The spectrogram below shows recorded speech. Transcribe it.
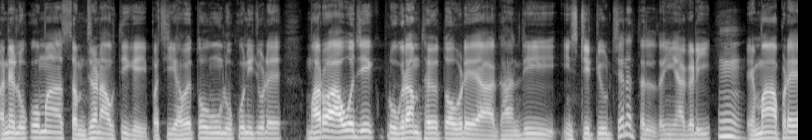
અને લોકોમાં સમજણ આવતી ગઈ. પછી હવે તો હું લોકોની જોડે મારો આવો જ એક પ્રોગ્રામ થયો તો હવે આ ગાંધી ઇન્સ્ટિટ્યૂટ છે ને અહીંયા આગળ. એમાં આપણે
